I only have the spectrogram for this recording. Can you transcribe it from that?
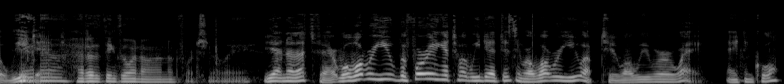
but we yeah, did. had other things going on, unfortunately. Yeah, no, that's fair. Well, what were you before we get to what we did at Disney World? What were you up to while we were away? Anything cool?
